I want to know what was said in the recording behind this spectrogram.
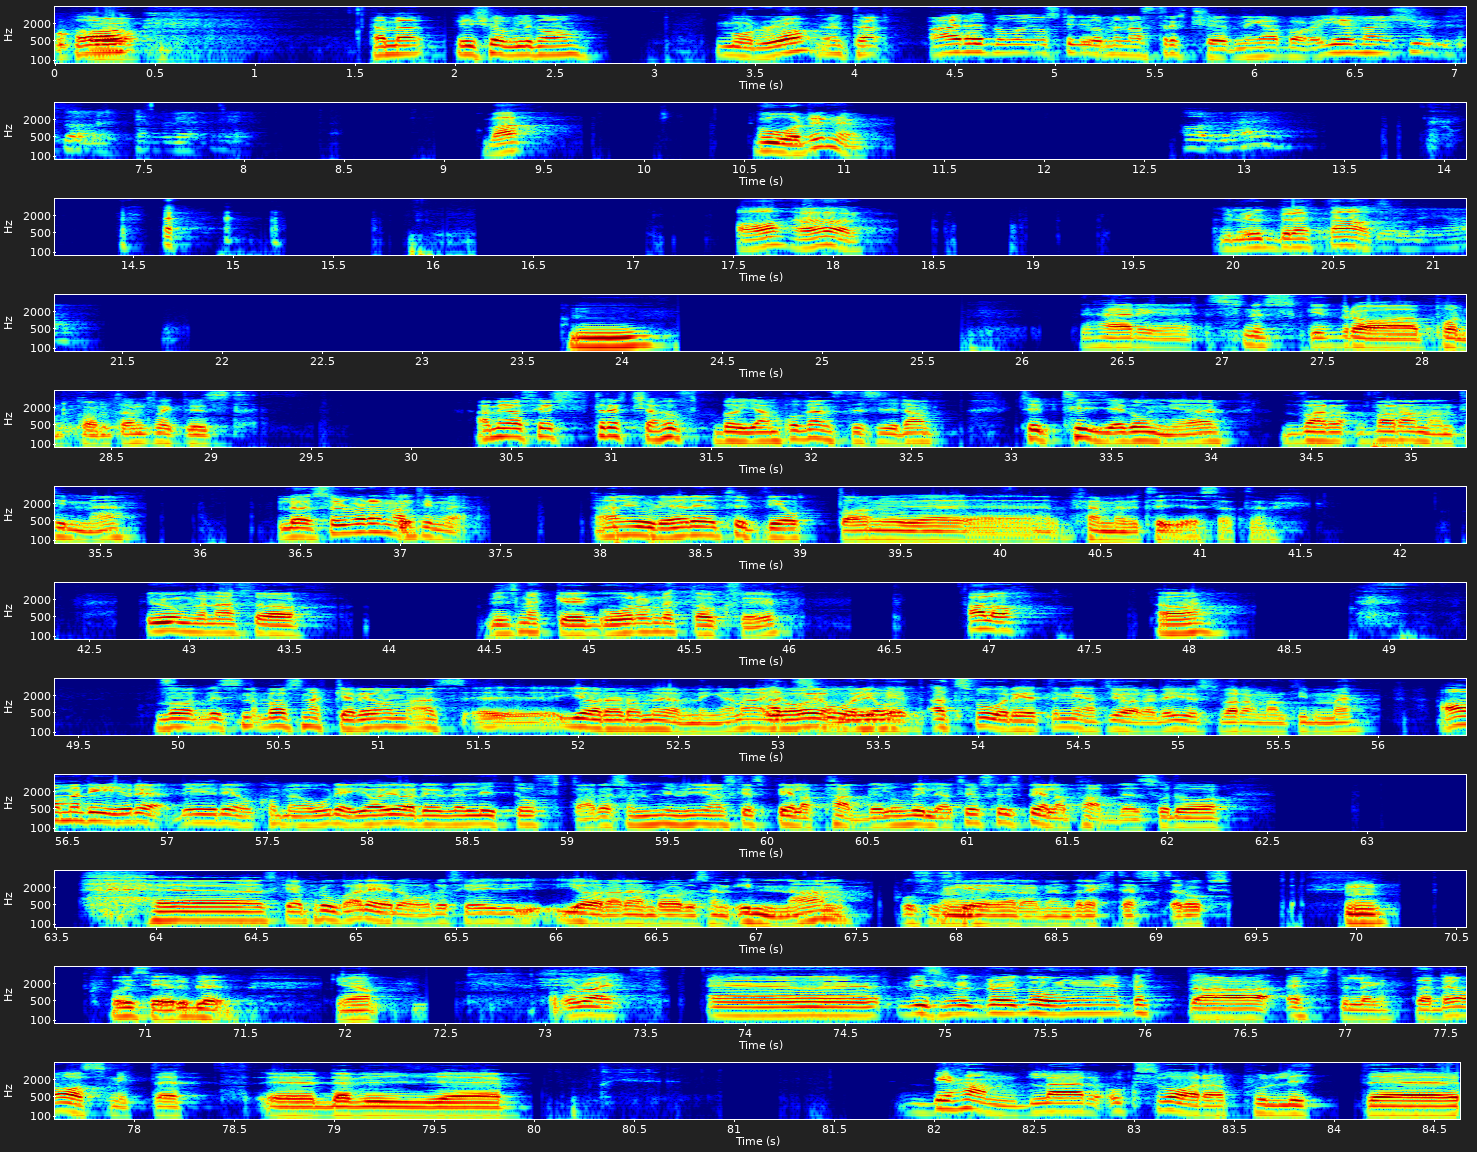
Ja. ja men vi kör väl igång. Mår du då? Vänta. Nej, det är bra. Jag ska göra mina stretchövningar bara. Ge mig 20 större. Va? Går du nu? Hör du mig? Ja, jag hör. Vill du berätta något? Mm. Det här är snuskigt bra poddcontent faktiskt. Ja, men jag ska stretcha höftböjan på vänstersidan typ 10 gånger var, varannan timme. Löser du varannan Typ. timme? Ja, gjorde jag det typ vid 8 nu eh, fem över 10 så att, eh. Jo, men alltså. Vi snackade ju igår om detta också ju. Hallå? Ja. Vad, vad snackar vi om? Att eh, göra de övningarna? Att, ja, ja, svårighet, jag, att svårigheten är att göra det just varannan timme. Ja, men det är ju det. Det är ju det att komma ihåg det. Jag gör det väl lite oftare. Som nu när jag ska spela paddel. Hon ville att jag skulle spela paddel så då eh, ska jag prova det då. Då ska jag göra den rörelsen innan. Och så ska Mm. jag göra den direkt efter också. Mm. Får vi se hur det blir. Ja. Alright. Eh, vi ska väl dra igång detta efterlängtade avsnittet eh, där vi eh, behandlar och svarar på lite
